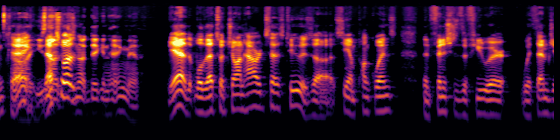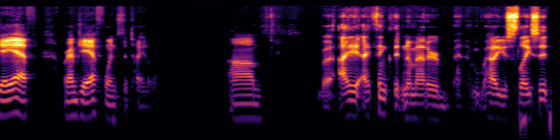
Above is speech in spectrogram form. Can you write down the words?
Okay, Uh, he's that's not what. he's not digging hangman Yeah, well, that's what John Howard says too. Is uh, CM Punk wins, then finishes the feud with MJF, where MJF wins the title. Um, I, I think that no matter how you slice it,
